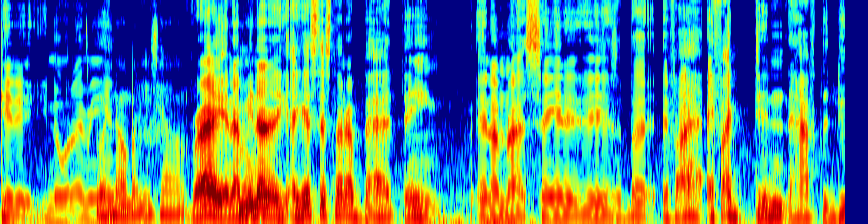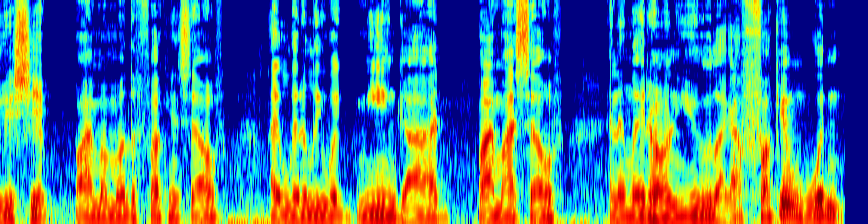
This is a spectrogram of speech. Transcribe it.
did it, you know what I mean? With nobody's help. Right, and I mean, I, I guess that's not a bad thing, and I'm not saying it is. But if I if I didn't have to do this shit by my motherfucking self, like literally with me and God by myself, and then later on you, like I fucking wouldn't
